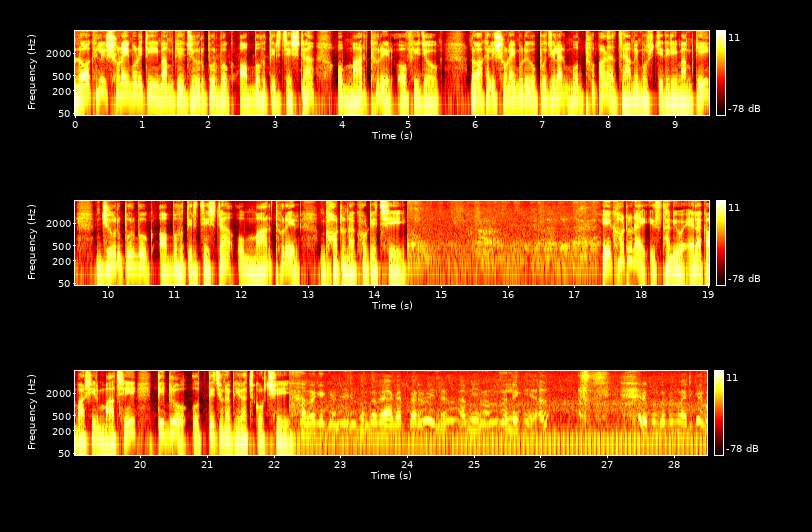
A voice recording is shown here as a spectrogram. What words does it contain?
নোয়াখালীর সোনাইমুড়িতে ইমামকে জোরপূর্বক অব্যাহতির চেষ্টা ও মারধরের অভিযোগ। নোয়াখালী সোনাইমুড়ি উপজেলার মধ্যপাড়া জামে মসজিদের ইমামকে জোরপূর্বক অব্যাহতির চেষ্টা ও মারধরের ঘটনা ঘটেছে। এই ঘটনায় স্থানীয় এলাকাবাসীর মাঝে তীব্র উত্তেজনা বিরাজ করছে। আমাকে কেন এরকম ভাবে আঘাত করা হইল? আমি ইমাম বলে কি এরকম ভাবে মার খাব?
